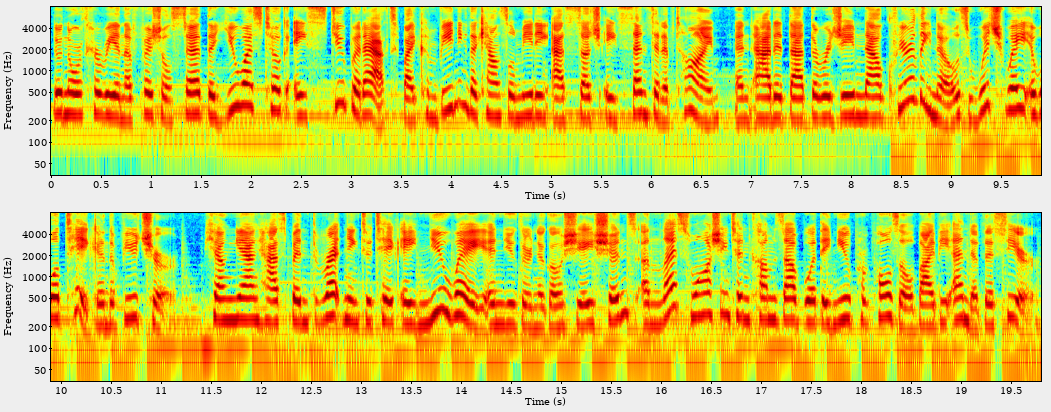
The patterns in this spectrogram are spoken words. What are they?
The North Korean official said the U.S. took a stupid act by convening the council meeting at such a sensitive time and added that the regime now clearly knows which way it will take in the future. Pyongyang has been threatening to take a new way in nuclear negotiations unless Washington comes up with a new proposal by the end of this year.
